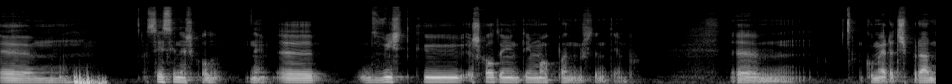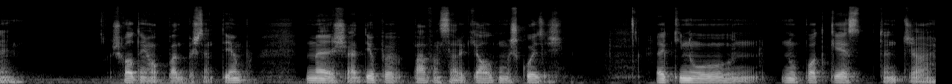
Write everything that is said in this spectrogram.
um, sem ser na escola, né? Uh, visto que a escola tem, tem-me ocupando bastante tempo. Um, como era de esperar, né? A escola tem ocupado bastante tempo, mas já deu para, para avançar aqui algumas coisas aqui no, no podcast, portanto já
